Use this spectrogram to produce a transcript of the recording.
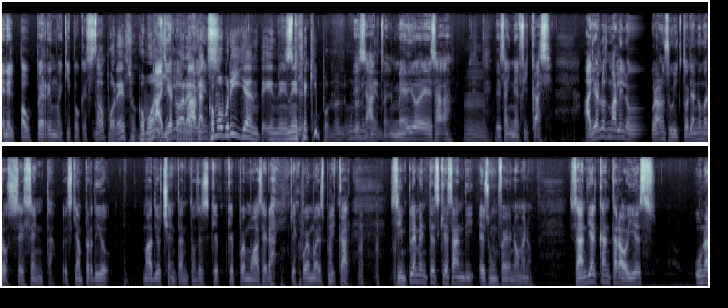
en el paupérrimo equipo que está. No, por eso. ¿Cómo Ayer los Marlins, ¿Cómo brillan en, ese equipo? exacto, en medio de esa, mm. de esa ineficacia. Ayer los Marlins lograron su victoria número 60, pues que han perdido más de 80. Entonces, ¿qué, qué podemos hacer ahí? ¿Qué podemos explicar? Simplemente es que Sandy es un fenómeno. Sandy Alcántara hoy es uno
